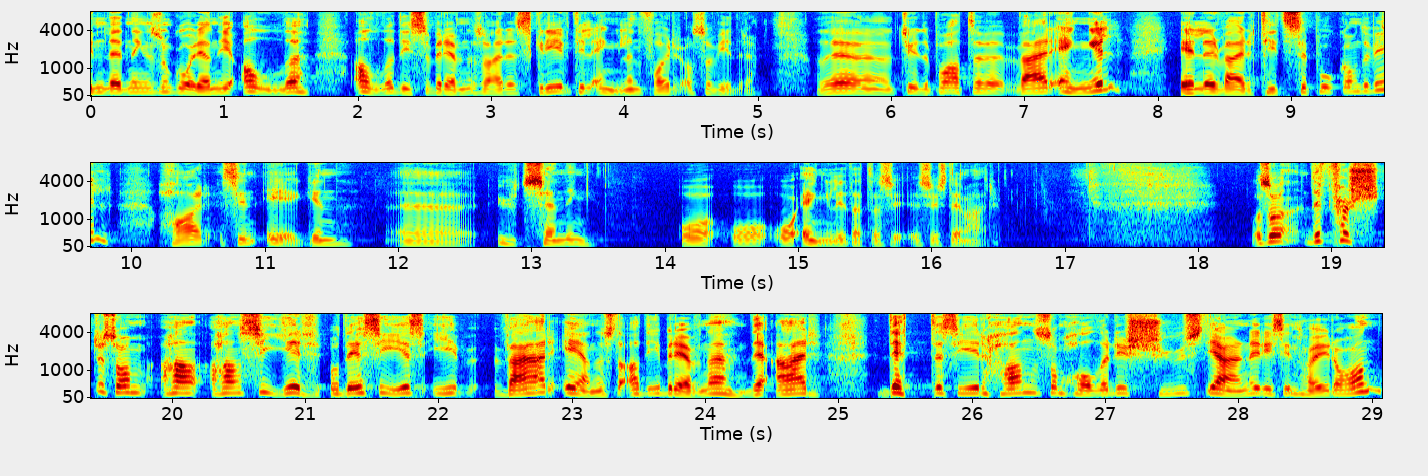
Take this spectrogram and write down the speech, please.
innledningen som går igjen i alle, alle, disse brevene. Så er det 'skriv til engelen for' osv. Det tyder på at eh, hver engel, eller hver tidsepoke om du vil, har sin egen eh, utsending og, og, og engel i dette systemet her. Så Det første som han, han, sier, og det sies i hver eneste av de brevene, det er Dette sier han som holder de sju stjerner i sin høyre hånd,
